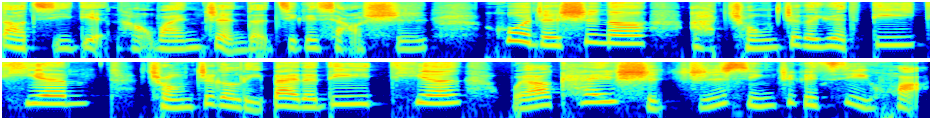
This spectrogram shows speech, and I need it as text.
到几点，哈，完整的几个小时，或者是呢啊，从这个月的第一天，从这个礼拜的第一天，我要开始执行这个计划。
